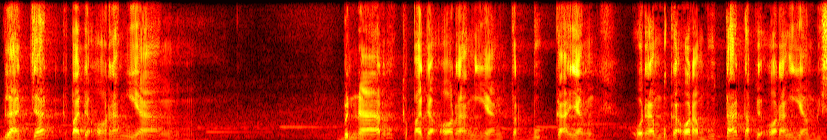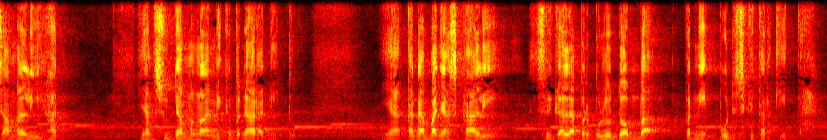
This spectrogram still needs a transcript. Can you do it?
belajar kepada orang yang benar kepada orang yang terbuka yang orang bukan orang buta tapi orang yang bisa melihat yang sudah mengalami kebenaran itu ya karena banyak sekali segala berbulu domba penipu di sekitar kita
